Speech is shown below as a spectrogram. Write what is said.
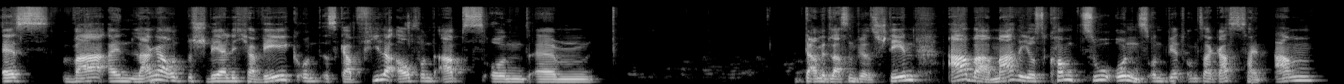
Es war ein langer und beschwerlicher Weg und es gab viele Auf und Abs und ähm, damit lassen wir es stehen. Aber Marius kommt zu uns und wird unser Gast sein am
